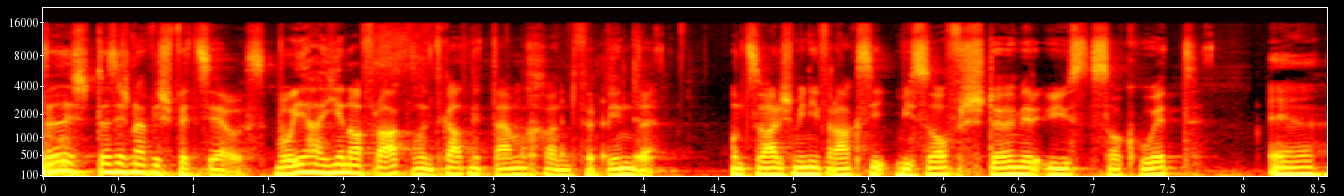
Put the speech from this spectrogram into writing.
Das ist, das ist noch etwas Spezielles. Wo ich hier noch eine Frage, die ich gerade mit dem verbinden könnte. Und zwar war meine Frage, wieso verstehen wir uns so gut? Ja.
